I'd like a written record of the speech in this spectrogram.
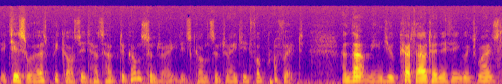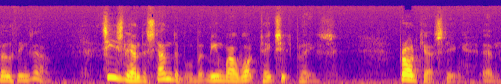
it is worse because it has had to concentrate. It's concentrated for profit. And that means you cut out anything which might slow things up. It's easily understandable, but meanwhile, what takes its place? Broadcasting. Um,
